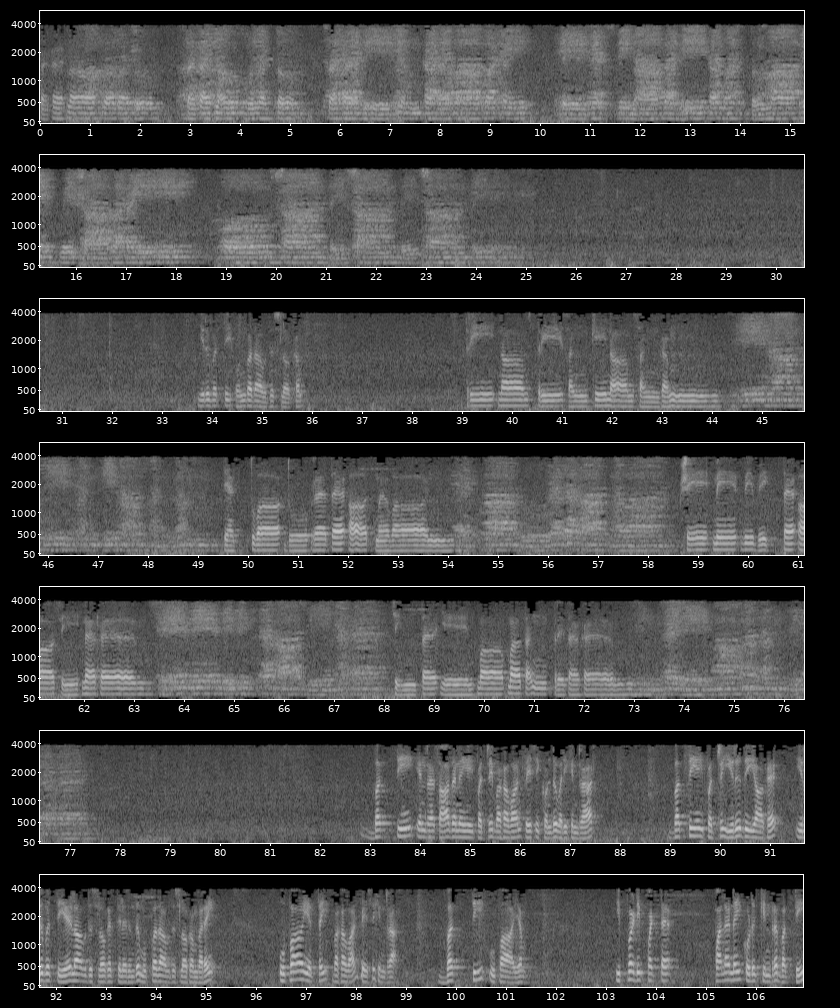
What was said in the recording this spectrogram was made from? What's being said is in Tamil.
सकलावतु सकलौ पुनक्तु सह वीर्यं இருपति ओन्पदावद् श्लोकम् स्त्रीणां स्त्रीसङ्ख्यिनां सङ्गम् त्यक्त्वा दूरत आत्मवान् क्षेमे विविक्त आसीनः चिन्तयेन्मामतन्त्रितः பக்தி என்ற சாதனையை பற்றி பகவான் பேசிக்கொண்டு வருகின்றார் பக்தியை பற்றி இறுதியாக இருபத்தி ஏழாவது ஸ்லோகத்திலிருந்து முப்பதாவது ஸ்லோகம் வரை உபாயத்தை பகவான் பேசுகின்றார். பக்தி உபாயம். இப்படிப்பட்ட பலனை கொடுக்கின்ற பக்தி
